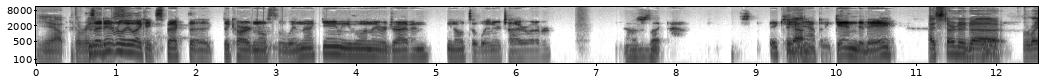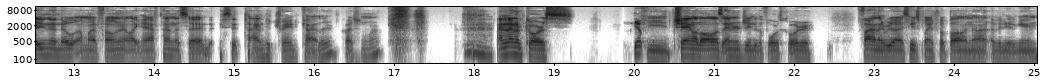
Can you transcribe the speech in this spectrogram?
Yeah. Because I didn't really like expect the, the Cardinals to win that game, even when they were driving, you know, to win or tie or whatever. I was just like, it can't yeah. happen again today. I started uh, writing a note on my phone at like halftime that said, "Is it time to trade Kyler?" Question mark. and then, of course, yep, he channeled all his energy into the fourth quarter. Finally, realized he was playing football and not a video game.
